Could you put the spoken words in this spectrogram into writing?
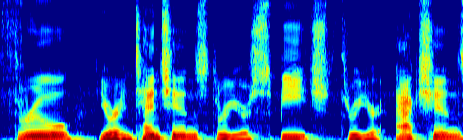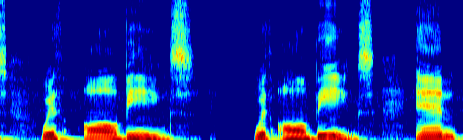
through your intentions, through your speech, through your actions with all beings. With all beings. And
